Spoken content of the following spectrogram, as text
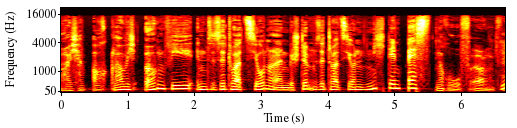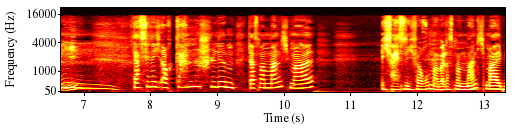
boah, ich habe auch, glaube ich, irgendwie in Situationen oder in bestimmten Situationen nicht den besten Ruf irgendwie. Das finde ich auch ganz schlimm, dass man manchmal, ich weiß nicht warum, aber dass man manchmal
